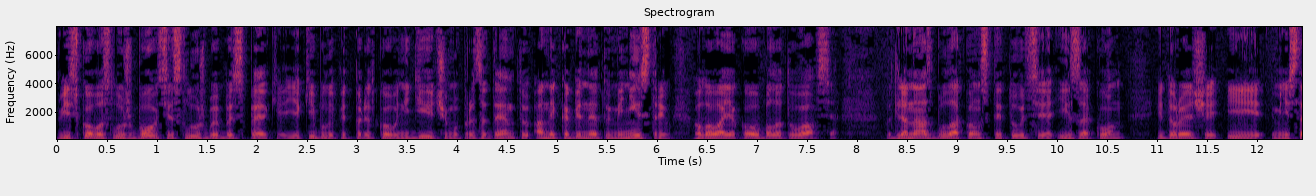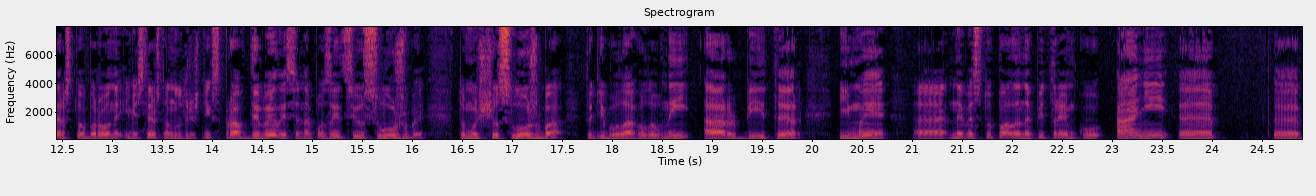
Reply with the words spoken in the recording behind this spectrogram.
Військовослужбовці Служби безпеки, які були підпорядковані діючому президенту, а не кабінету міністрів, голова якого балотувався. Для нас була конституція і закон. І, до речі, і Міністерство оборони, і Міністерство внутрішніх справ дивилися на позицію служби, тому що служба тоді була головний арбітер. І ми е, не виступали на підтримку ані е, е,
